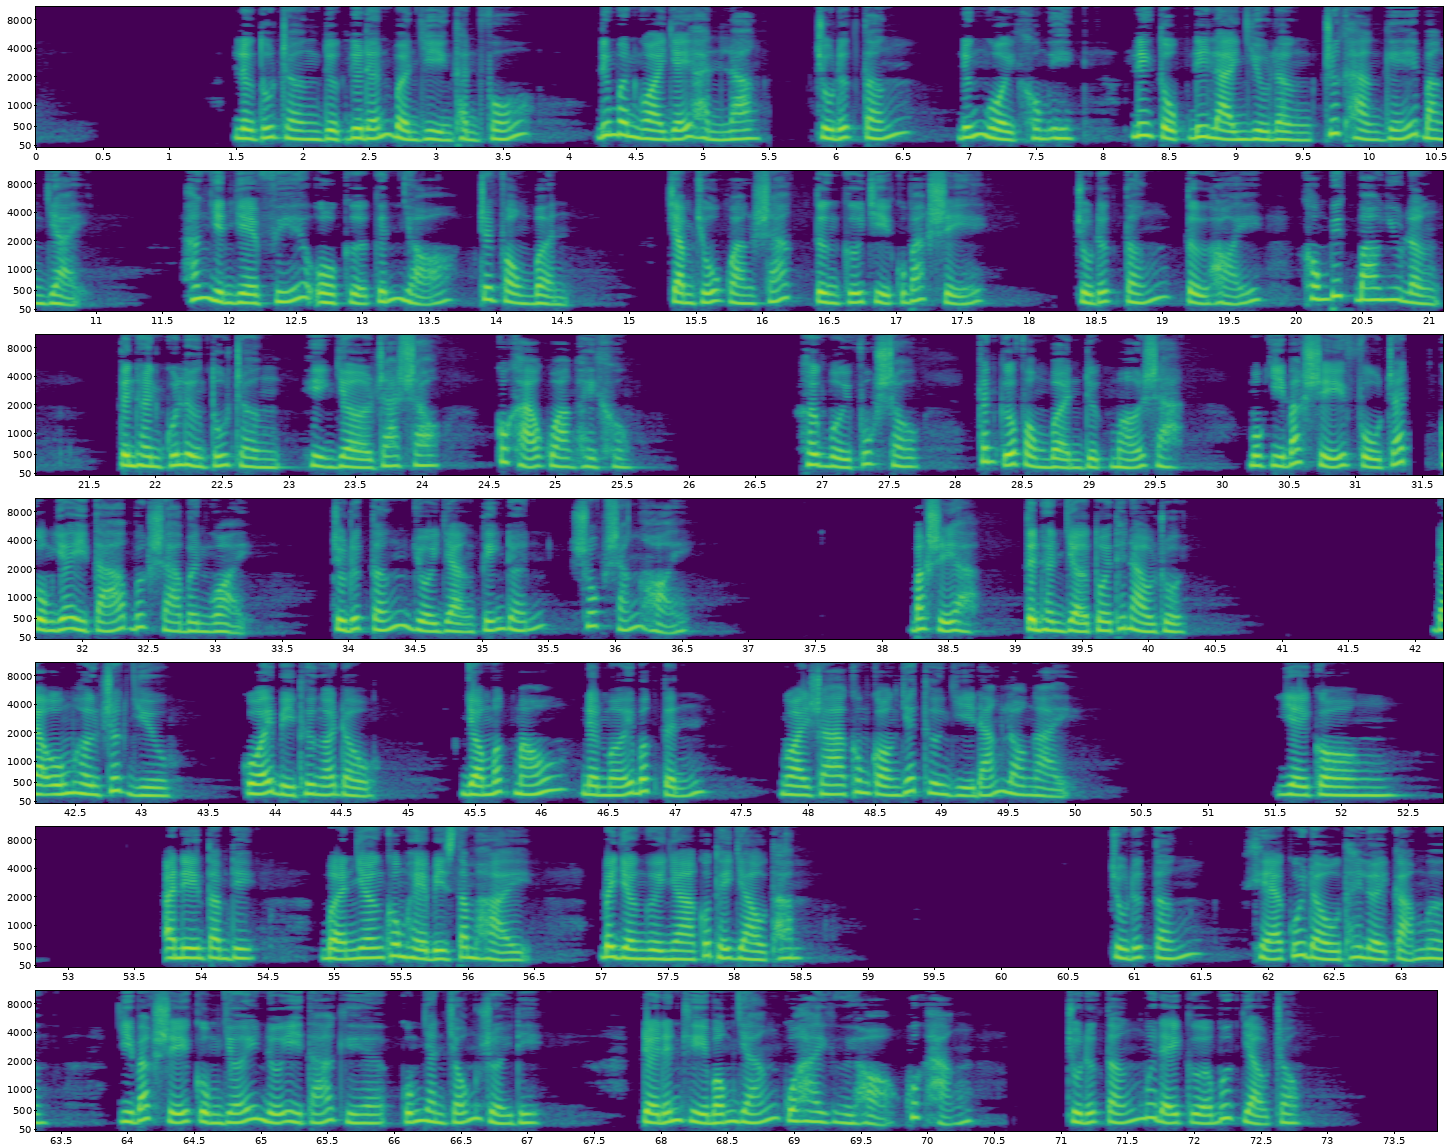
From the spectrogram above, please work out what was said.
Lương Tú Trần được đưa đến bệnh viện thành phố. Đứng bên ngoài dãy hành lang, Chu Đức Tấn đứng ngồi không yên, liên tục đi lại nhiều lần trước hàng ghế băng dài. Hắn nhìn về phía ô cửa kính nhỏ trên phòng bệnh. Chăm chú quan sát từng cử chỉ của bác sĩ. Chu Đức Tấn tự hỏi không biết bao nhiêu lần tình hình của Lương Tú Trần hiện giờ ra sao, có khả quan hay không. Hơn 10 phút sau, cánh cửa phòng bệnh được mở ra. Một vị bác sĩ phụ trách cùng với y tá bước ra bên ngoài. Chu Đức Tấn dội dàng tiến đến, sốt sắng hỏi. Bác sĩ à, tình hình vợ tôi thế nào rồi? Đã ổn hơn rất nhiều. Cô ấy bị thương ở đầu. Do mất máu nên mới bất tỉnh. Ngoài ra không còn vết thương gì đáng lo ngại. Vậy còn... Anh yên tâm đi, bệnh nhân không hề bị xâm hại. Bây giờ người nhà có thể vào thăm. Chu Đức Tấn khẽ cúi đầu thay lời cảm ơn. Vì bác sĩ cùng với nữ y tá kia cũng nhanh chóng rời đi. Đợi đến khi bóng dáng của hai người họ khuất hẳn, Chu Đức Tấn mới đẩy cửa bước vào trong.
